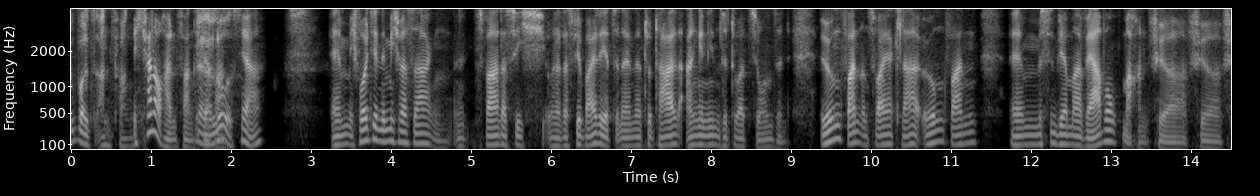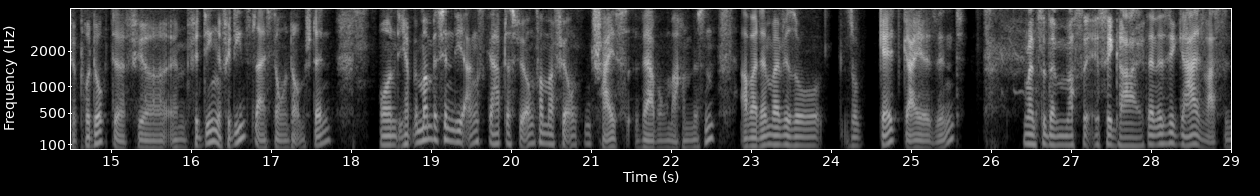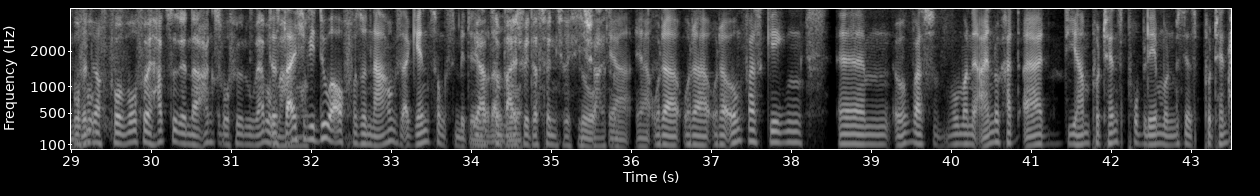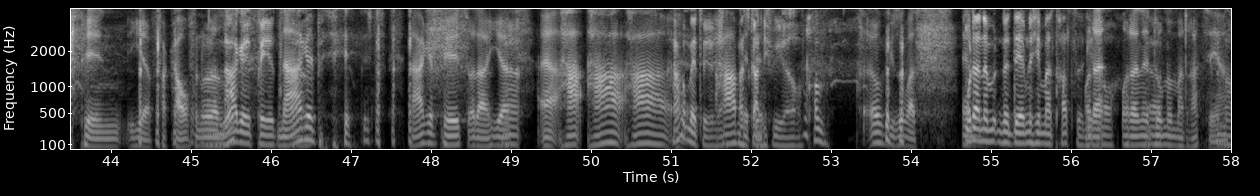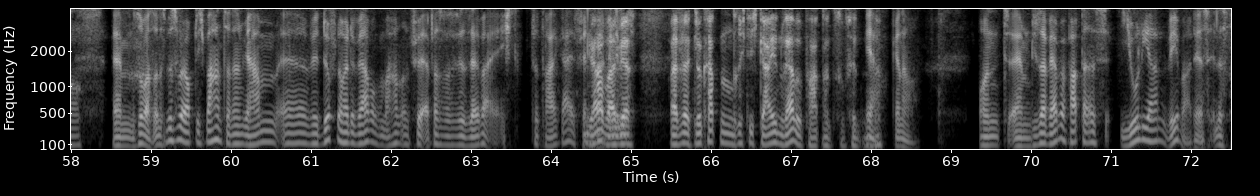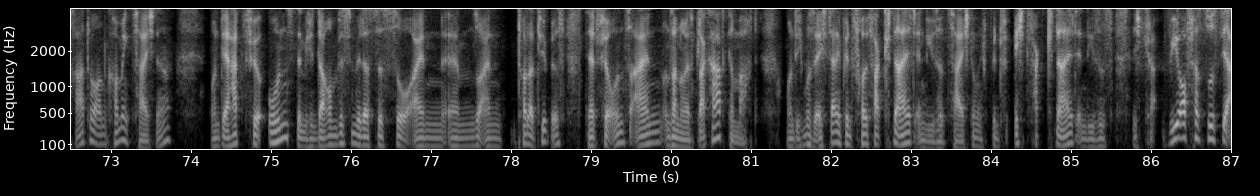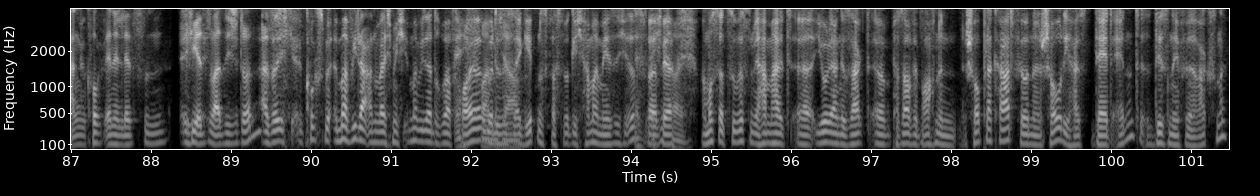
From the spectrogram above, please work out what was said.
Du wolltest anfangen. Ich kann auch anfangen, Ja, Stefan. los. Ja. Ähm, ich wollte dir nämlich was sagen. Und zwar, dass ich oder dass wir beide jetzt in einer total angenehmen Situation sind. Irgendwann, und zwar ja klar, irgendwann ähm, müssen wir mal Werbung machen für, für, für Produkte, für, ähm, für Dinge, für Dienstleistungen unter Umständen. Und ich habe immer ein bisschen die Angst gehabt, dass wir irgendwann mal für irgendeinen Scheiß Werbung machen müssen. Aber dann, weil wir so, so geldgeil sind, Meinst du, dann machst du, ist egal. dann ist egal was. Wird Wofür, doch vor, wofür hast du denn da Angst, wofür du Werbung das machen gleiche wie du auch für so Nahrungsergänzungsmittel. Ja, zum so. Beispiel, das finde ich richtig so, scheiße. Ja, ja, oder oder oder irgendwas gegen ähm, irgendwas, wo man den Eindruck hat, äh, die haben Potenzprobleme und müssen jetzt Potenzpillen hier verkaufen oder so. Nagelpilz. Nagelpilz, Nagelpilz oder hier äh, Haar, Haar, Haar, Haarmittel. Ja. Haarmittel, Weiß gar nicht, wie wir darauf kommen. Irgendwie sowas. Ähm, Oder eine, eine dämliche Matratze oder, auch. oder eine Ja, dumme Matratze, ja. Genau. Ähm, sowas. Und das müssen wir überhaupt nicht machen, sondern wir haben, äh, wir dürfen heute Werbung machen und für etwas, was wir selber echt total geil finden. Ja, weil wir, nämlich- weil wir Glück hatten, einen richtig geilen Werbepartner zu finden. Ja, Ne? genau. Und ähm, dieser Werbepartner ist Julian Weber, der ist Illustrator und Comiczeichner. Und der hat für uns, nämlich, und darum wissen wir, dass das so ein, ähm, so ein toller Typ ist, der hat für uns ein, unser neues Plakat gemacht. Und ich muss echt sagen, ich bin voll verknallt in diese Zeichnung. Ich bin echt verknallt in dieses, ich, wie oft hast du es dir angeguckt in den letzten 24 Stunden? Also ich guck's mir immer wieder an, weil ich mich immer wieder darüber freue, freu über dieses auch. Ergebnis, was wirklich hammermäßig ist, Ist weil wir, toll. man muss dazu wissen, wir haben halt äh, Julian gesagt, äh, pass auf, wir brauchen ein Showplakat für eine Show, die heißt Dead End, Disney für Erwachsene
